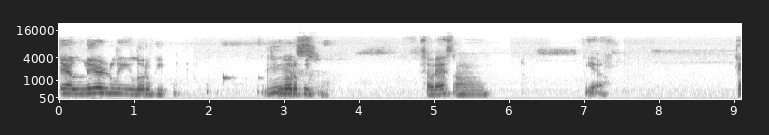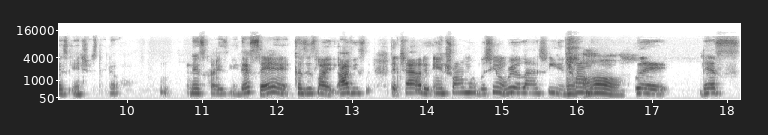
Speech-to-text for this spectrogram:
they're literally little people. Yes. Little people. So that's um yeah. That's interesting though. That's crazy. That's sad because it's like obviously the child is in trauma, but she don't realize she in trauma. Oh. But that's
